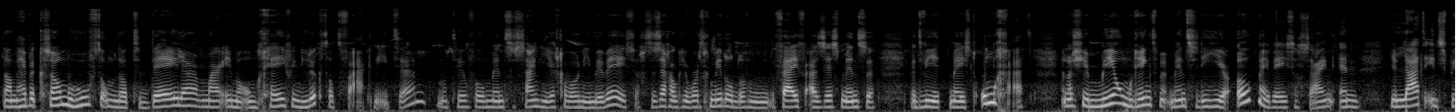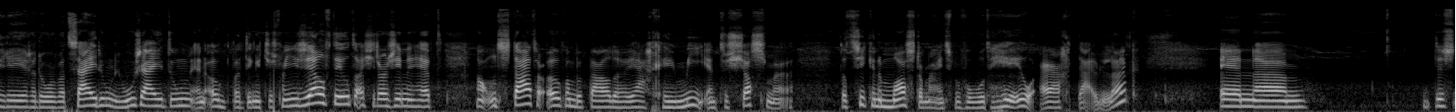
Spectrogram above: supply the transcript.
dan heb ik zo'n behoefte om dat te delen. Maar in mijn omgeving lukt dat vaak niet. Hè? Want heel veel mensen zijn hier gewoon niet mee bezig. Ze zeggen ook, je wordt gemiddeld van vijf à zes mensen met wie het meest omgaat. En als je meer omringt met mensen die hier ook mee bezig zijn. En je laat inspireren door wat zij doen en hoe zij het doen. En ook wat dingetjes van jezelf deelt als je daar zin in hebt. Dan ontstaat er ook een bepaalde ja, chemie, enthousiasme. Dat zie ik in de masterminds bijvoorbeeld heel erg duidelijk. En... Ehm, dus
